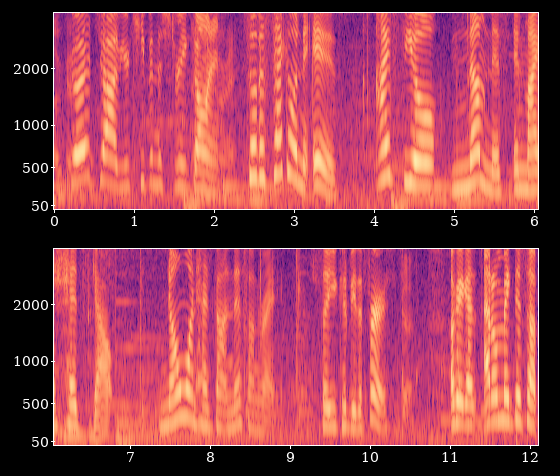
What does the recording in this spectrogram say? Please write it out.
Okay. Good job. You're keeping the streak going. All right. So the second one is I feel numbness in my head scalp. No one has gotten this one right. So you could be the first. Okay. Okay, guys, I don't make this up.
